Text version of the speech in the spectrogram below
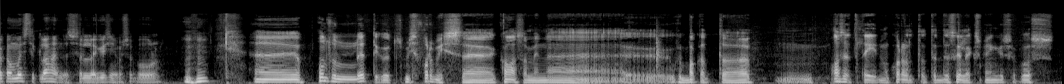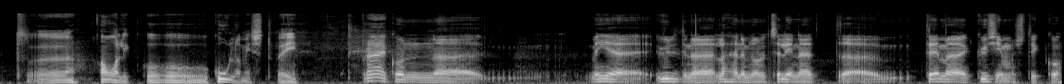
väga mõistlik lahendus selle küsimuse puhul mm. -hmm. On sul ettekujutus, mis vormis see kaasamine võib hakata mm, aset leidma, korraldate te selleks mingisugust avalikku kuulamist või? praegu on meie üldine lähenemine olnud selline, et teeme küsimustikku,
